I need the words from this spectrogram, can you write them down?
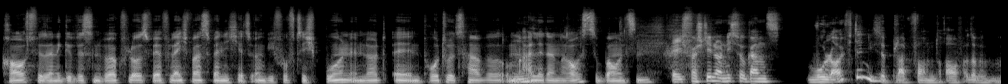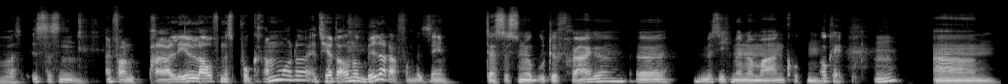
braucht für seine gewissen Workflows. Wäre vielleicht was, wenn ich jetzt irgendwie 50 Spuren in, Lot, äh, in Pro Tools habe, um mhm. alle dann rauszubouncen. Ja, ich verstehe noch nicht so ganz, wo läuft denn diese Plattform drauf? Also was ist das ein, einfach ein parallel laufendes Programm oder? Ich hatte auch nur Bilder davon gesehen. Das ist eine gute Frage. Äh, müsste ich mir nochmal angucken. Okay. Mhm. Ähm,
